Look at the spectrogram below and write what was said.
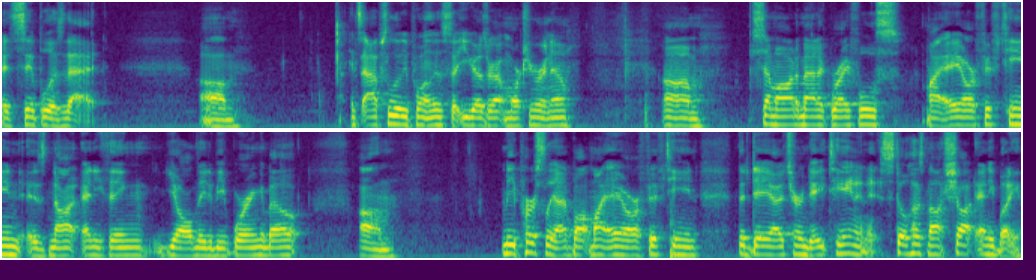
It's simple as that. Um, it's absolutely pointless that you guys are out marching right now. Um, semi-automatic rifles. My AR-15 is not anything y'all need to be worrying about. Um, me personally, I bought my AR-15 the day I turned 18, and it still has not shot anybody.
